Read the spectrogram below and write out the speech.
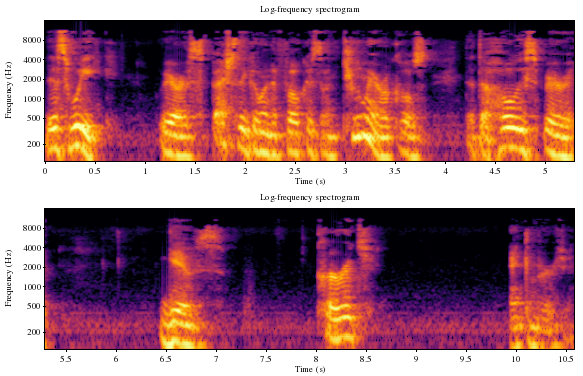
this week, we are especially going to focus on two miracles that the Holy Spirit gives courage and conversion.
